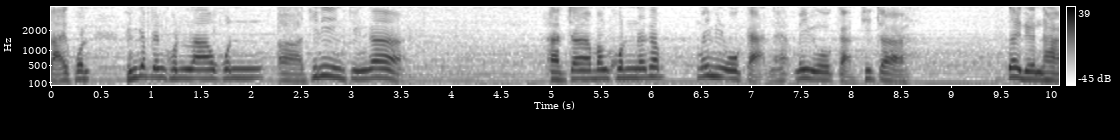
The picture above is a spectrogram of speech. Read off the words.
หลาย ๆ คนถึงจะเป็นคนลาวคนที่นี่จริง ๆ ก็อาจจะบางคนนะครับไม่มีโอกาสนะฮะไม่มีโอกาสที่จะได้เดินทาง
